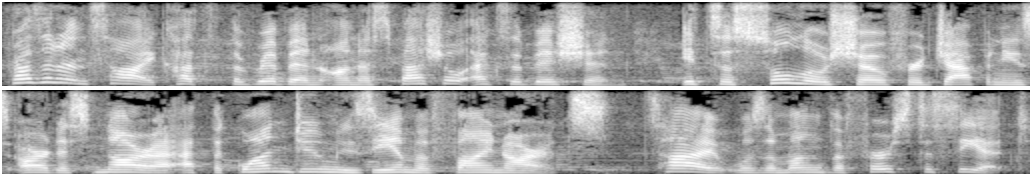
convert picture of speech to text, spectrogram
President Tsai cuts the ribbon on a special exhibition. It's a solo show for Japanese artist Nara at the Kuandu Museum of Fine Arts. Tsai was among the first to see it.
